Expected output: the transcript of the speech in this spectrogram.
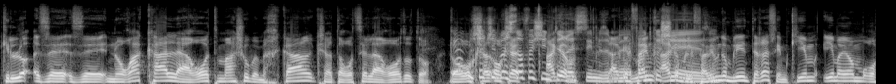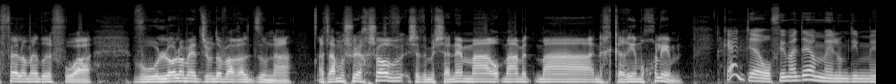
כאילו, לא, זה, זה נורא קל להראות משהו במחקר כשאתה רוצה להראות אותו. כן, אני חושבת או כש- שבסוף יש אגב, אינטרסים, זה אגב, מאוד לפעמים- קשה, אגב, זה. לפעמים גם בלי אינטרסים, כי אם, אם היום רופא לומד רפואה והוא לא לומד שום דבר על תזונה, אז למה שהוא יחשוב שזה משנה מה, מה, מה הנחקרים אוכלים? כן, תראה, רופאים עד היום אה, לומדים אה,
